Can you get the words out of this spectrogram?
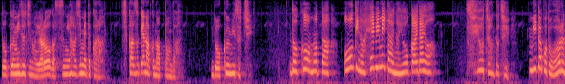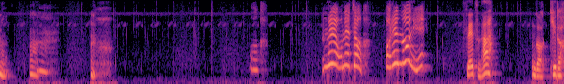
毒水地の野郎が住み始めてから近づけなくなったんだ。毒水地毒を持った大きな蛇みたいな妖怪だよ。千代ちゃんたち見たことあるの？うん。ねえお姉ちゃんあれ何？刹那楽器だ。面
